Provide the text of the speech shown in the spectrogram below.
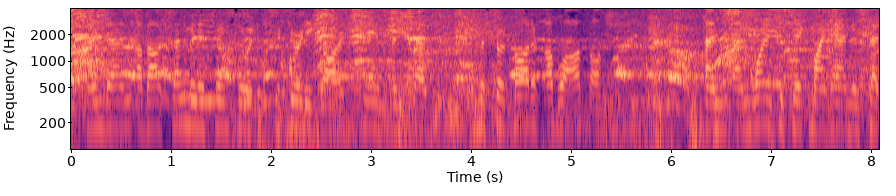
and then about 10 minutes into it, a security guard came and said, Mr. Tariq Abu Atta, and, and wanted to shake my hand and said,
